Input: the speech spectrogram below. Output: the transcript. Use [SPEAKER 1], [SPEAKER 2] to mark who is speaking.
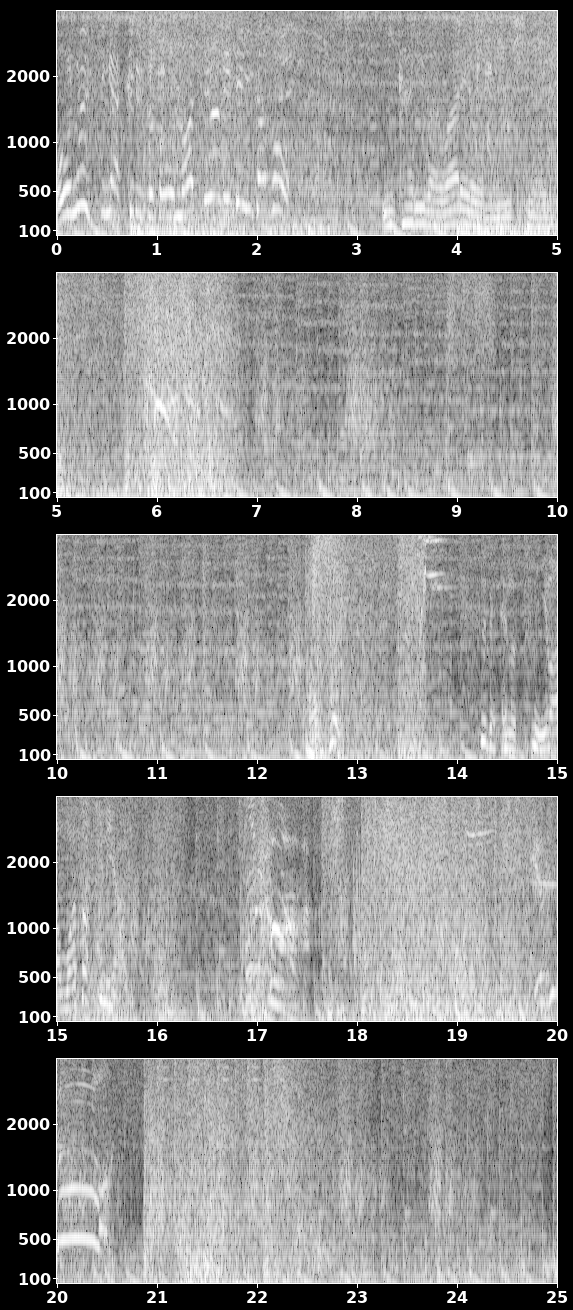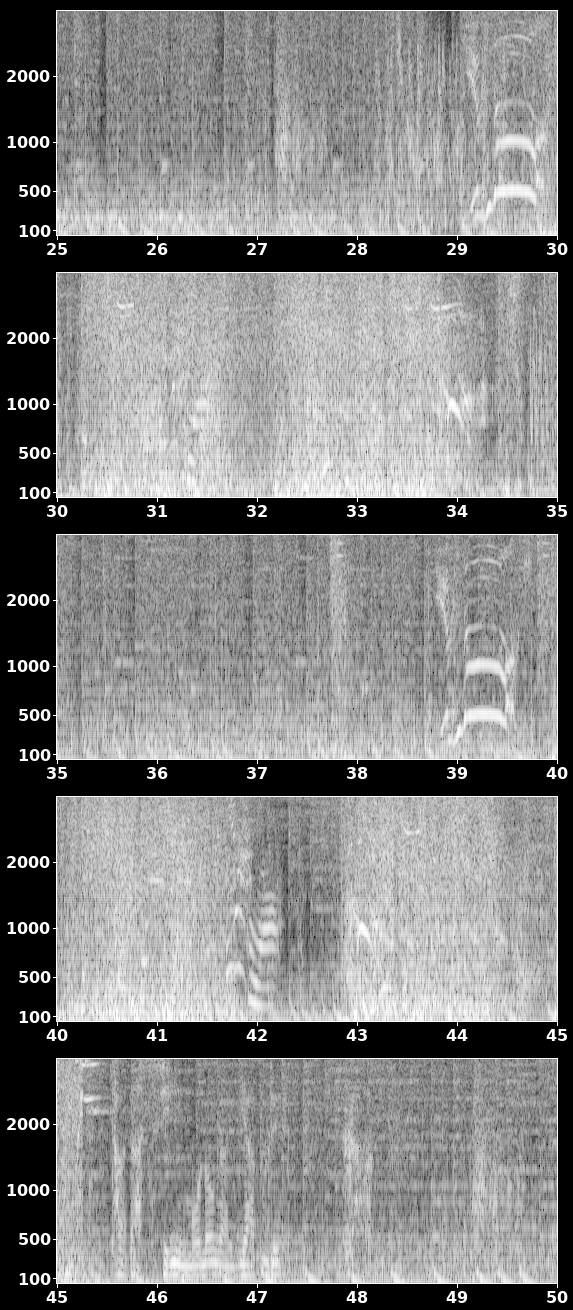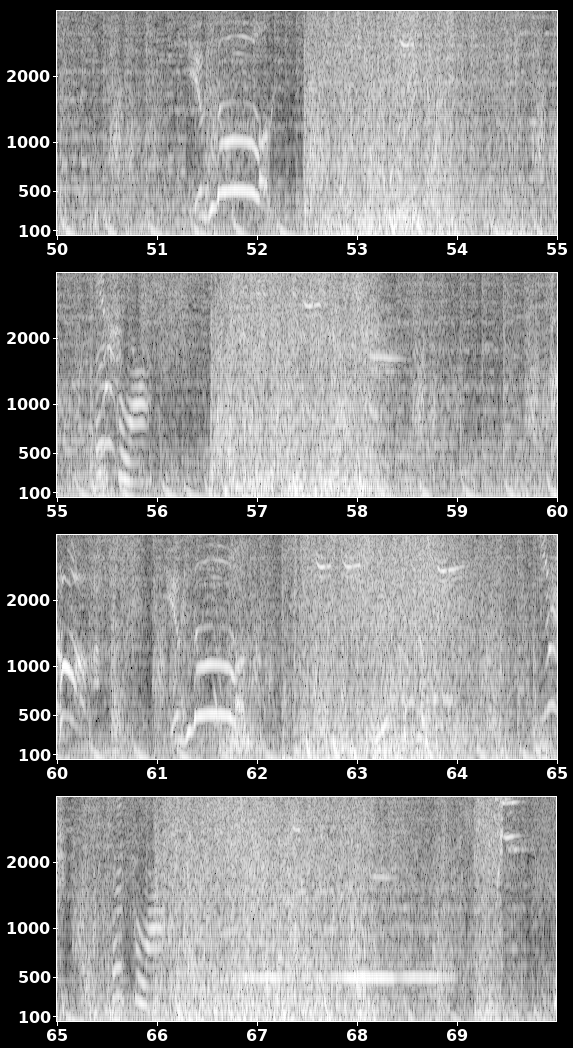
[SPEAKER 1] お主が来ることを待ちわびていたぞ。
[SPEAKER 2] 怒りは我を見失うぞ。
[SPEAKER 1] 遅い。全ての罪は私にある。行くぞ。行くぞ行くぞ正しいものが破れるか行くぞ行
